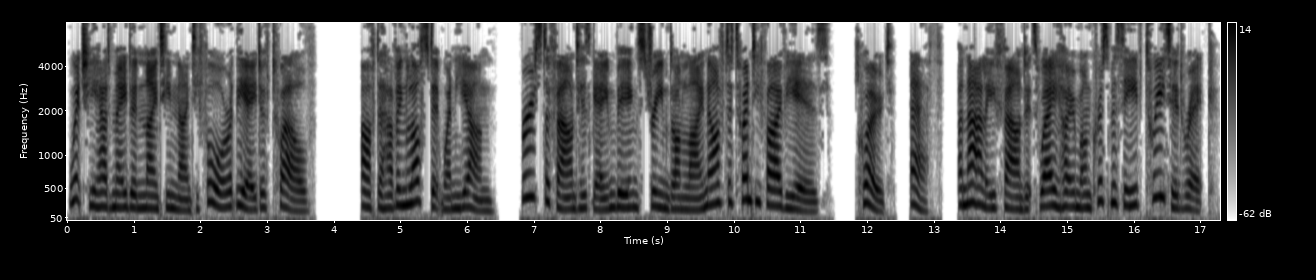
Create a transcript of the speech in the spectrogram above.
which he had made in 1994 at the age of 12. After having lost it when young, Brewster found his game being streamed online after 25 years. Quote, F. An alley found its way home on Christmas Eve, tweeted Rick.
